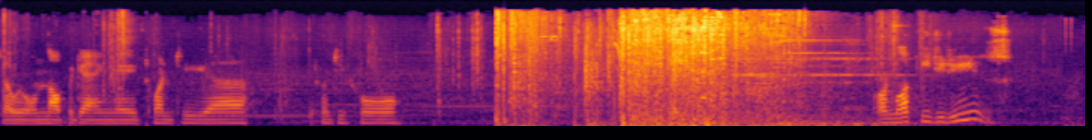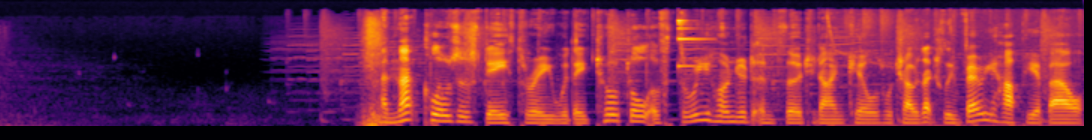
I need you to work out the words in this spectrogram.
So we will not be getting a 20, uh, 24. Unlucky GG's. And that closes day 3 with a total of 339 kills, which I was actually very happy about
